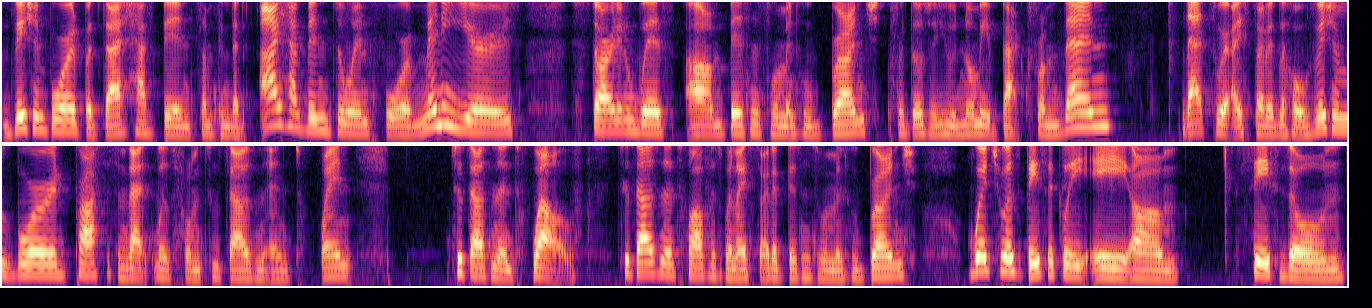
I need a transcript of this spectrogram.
vision board, but that have been something that I have been doing for many years, starting with um, Businesswoman Who Brunch. For those of you who know me back from then, that's where I started the whole vision board process, and that was from 2020, 2012. 2012 is when I started Businesswomen Who Brunch, which was basically a um, safe zone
